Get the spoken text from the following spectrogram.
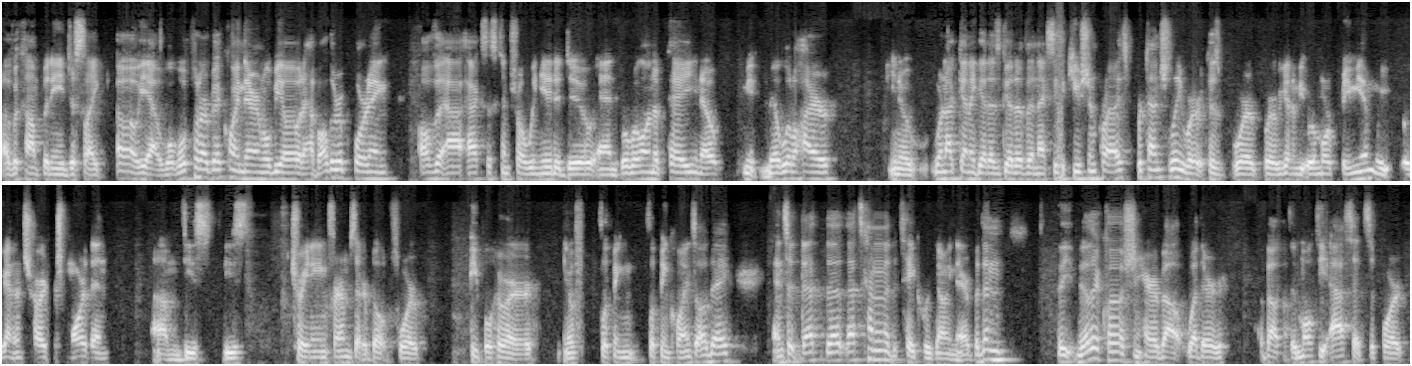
of a company just like, oh yeah, well we'll put our Bitcoin there and we'll be able to have all the reporting, all the access control we need to do, and we're willing to pay you know a little higher. You know, we're not going to get as good of an execution price potentially, because we're we're going to be we're more premium. We, we're going to charge more than um, these these trading firms that are built for people who are you know flipping flipping coins all day and so that, that that's kind of the take we're going there but then the, the other question here about whether about the multi-asset support.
